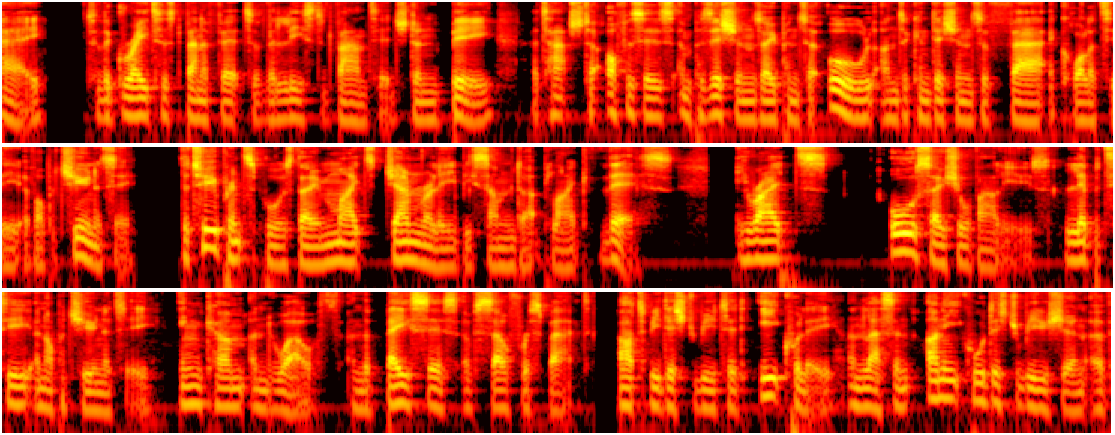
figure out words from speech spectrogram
A, to the greatest benefit of the least advantaged, and B, attached to offices and positions open to all under conditions of fair equality of opportunity. The two principles, though, might generally be summed up like this. He writes, all social values, liberty and opportunity, income and wealth, and the basis of self-respect are to be distributed equally unless an unequal distribution of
